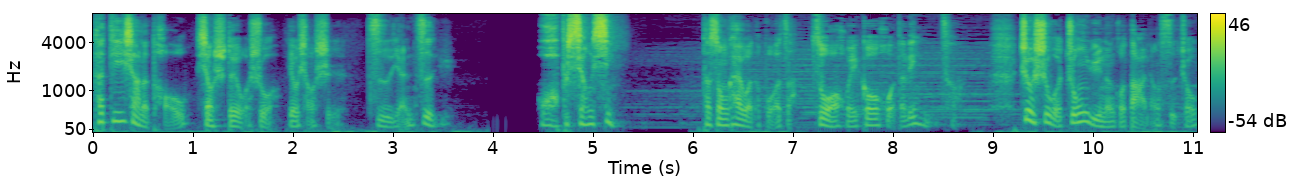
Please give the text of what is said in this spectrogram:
他低下了头，像是对我说，又像是自言自语。我不相信。他松开我的脖子，坐回篝火的另一侧。这时，我终于能够打量四周。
